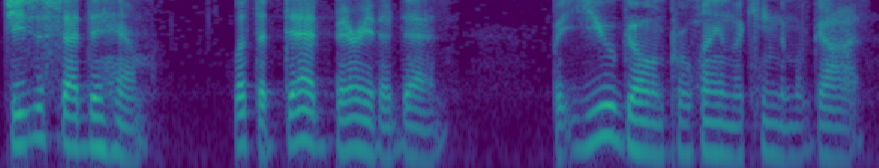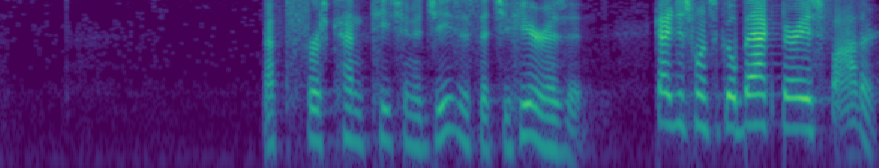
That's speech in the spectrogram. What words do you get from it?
Jesus said to him, Let the dead bury their dead, but you go and proclaim the kingdom of God. Not the first kind of teaching of Jesus that you hear, is it? Guy just wants to go back, bury his father.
